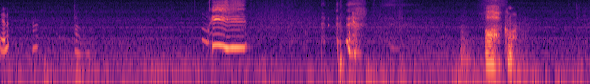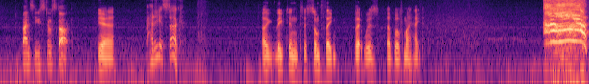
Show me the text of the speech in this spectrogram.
And- Whee! Oh, come on. Fancy, you still stuck? Yeah. How'd you get stuck? I leaped into something that was above my height. Ah!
